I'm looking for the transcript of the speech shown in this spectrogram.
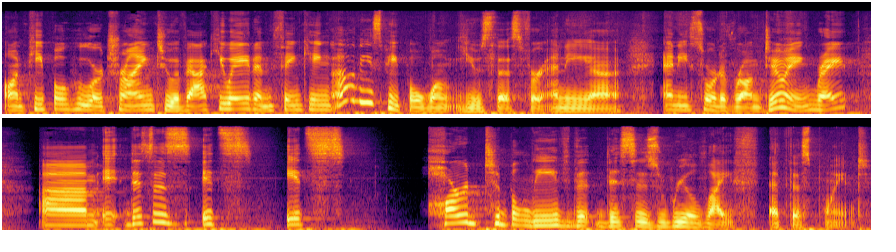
on people who are trying to evacuate and thinking, oh, these people won't use this for any uh, any sort of wrongdoing, right? Um, it, this is it's it's hard to believe that this is real life at this point.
